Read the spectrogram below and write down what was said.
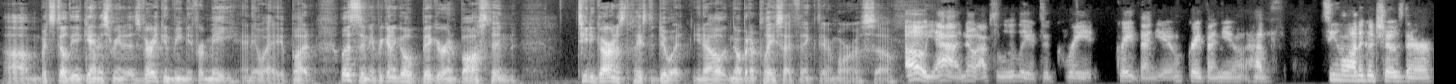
Um, but still, the Agganis Arena is very convenient for me anyway. But listen, if you're gonna go bigger in Boston, TD Garden is the place to do it. You know, no better place, I think, there, Maura. So. Oh yeah, no, absolutely. It's a great, great venue. Great venue. Have seen a lot of good shows there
